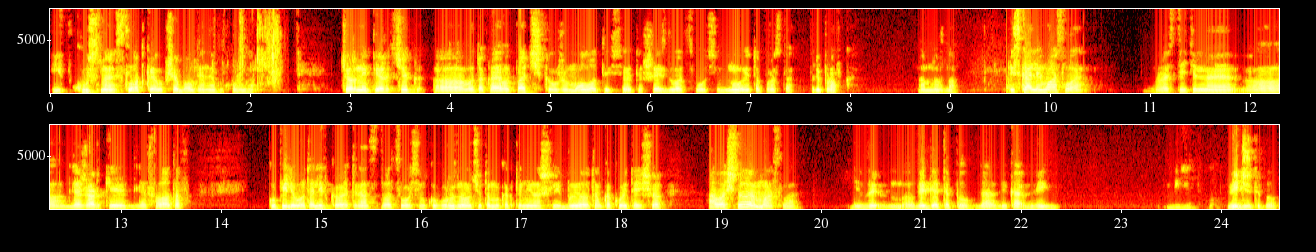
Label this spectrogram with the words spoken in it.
и вкусная, сладкая, вообще обалденная кукуруза. Черный перчик, а, вот такая вот пачечка, уже молотый, все это 6,28. Ну, это просто приправка нам нужна. Искали масло растительное а, для жарки, для салатов. Купили вот оливковое 13,28. Кукурузного что-то мы как-то не нашли. Было там какое-то еще овощное масло, vegetable, да, vegetable. vegetable,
